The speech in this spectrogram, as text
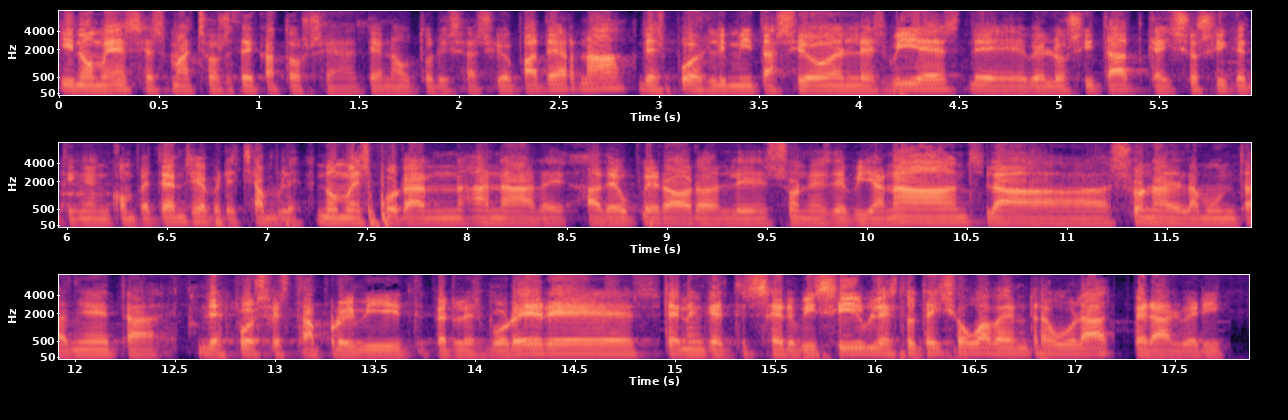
i només els majors de 14 anys tenen autorització paterna. Després, limitació en les vies de velocitat, que això sí que tinguin competència. Per exemple, només poden anar a 10 per hora en les zones de vianants, la zona de la muntanyeta. Després està prohibit per les voreres, tenen que ser visibles. Tot això ho havem regulat per a Alberic.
